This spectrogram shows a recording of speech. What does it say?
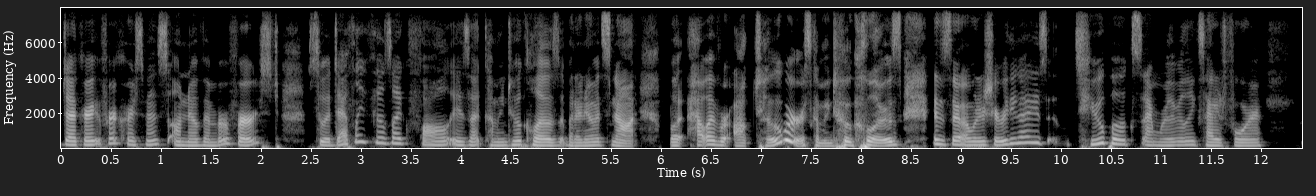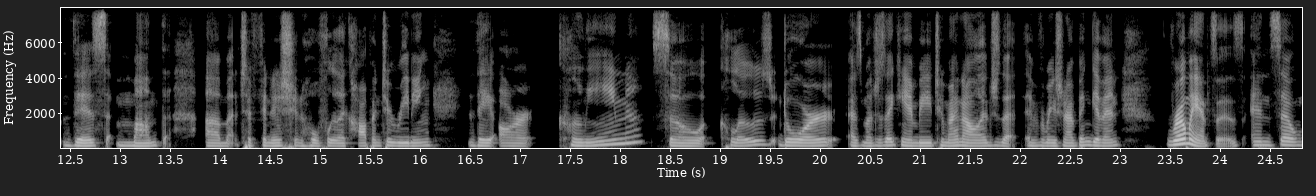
decorate for Christmas on November 1st. So it definitely feels like fall is like coming to a close, but I know it's not. But however, October is coming to a close. And so I want to share with you guys two books I'm really, really excited for this month um, to finish and hopefully like hop into reading. They are clean, so closed door as much as I can be to my knowledge, that information I've been given, romances. And so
